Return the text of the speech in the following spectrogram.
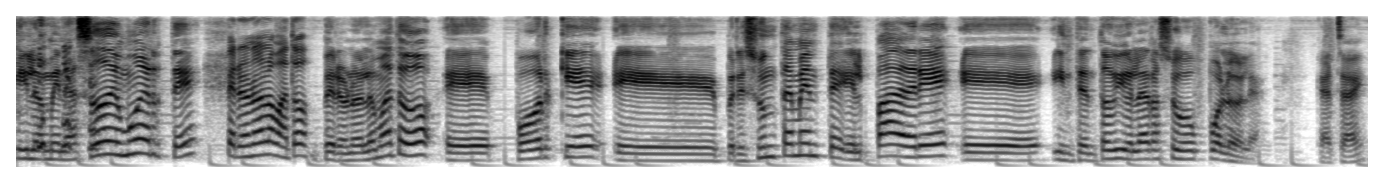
y lo amenazó de muerte. Pero no lo mató. Pero no lo mató eh, porque eh, presuntamente el padre eh, intentó violar a su polola. ¿Cachai?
